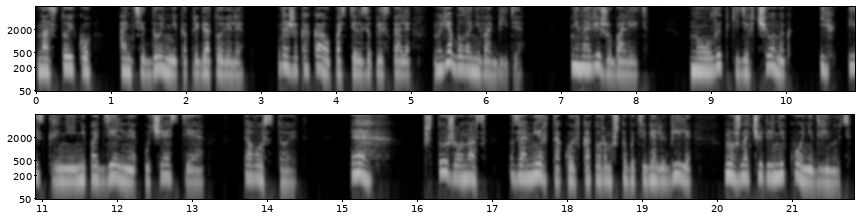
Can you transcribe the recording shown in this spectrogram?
настойку антидонника приготовили. Даже какао постель заплескали, но я была не в обиде. Ненавижу болеть, но улыбки девчонок, их искреннее неподдельное участие того стоит. Эх, что же у нас за мир такой, в котором, чтобы тебя любили, нужно чуть ли не кони двинуть?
